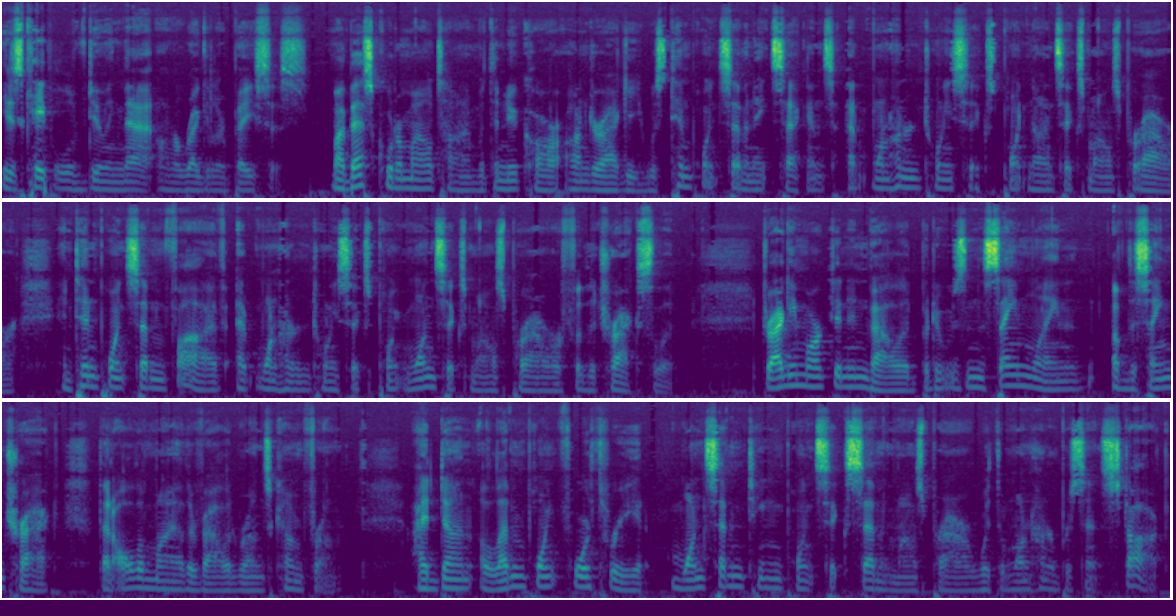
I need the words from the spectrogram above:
It is capable of doing that on a regular basis. My best quarter mile time with the new car on Dragy was 10.78 seconds at 126.96 miles per hour and 10.75 at 126.16 miles per hour for the track slip. Dragy marked it invalid, but it was in the same lane of the same track that all of my other valid runs come from. I had done 11.43 at 117.67 miles per hour with the 100% stock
